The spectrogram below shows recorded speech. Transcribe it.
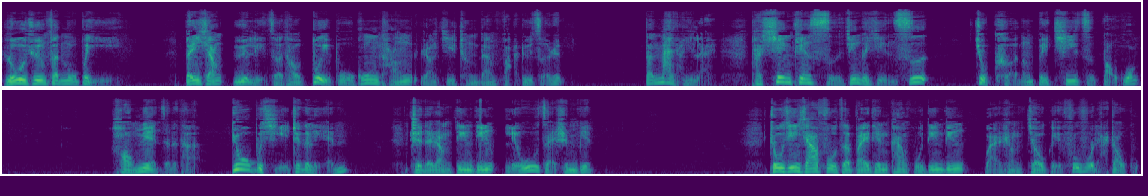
卢军愤怒不已，本想与李泽涛对簿公堂，让其承担法律责任，但那样一来，他先天死精的隐私就可能被妻子曝光，好面子的他丢不起这个脸。只得让丁丁留在身边。周金霞负责白天看护丁丁，晚上交给夫妇俩照顾。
